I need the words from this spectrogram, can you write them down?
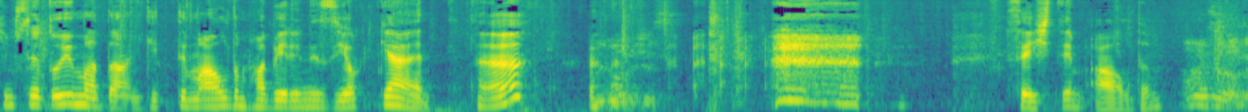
Kimse duymadan gittim aldım haberiniz yokken. Ha? Seçtim aldım. Ama güzel oldu.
